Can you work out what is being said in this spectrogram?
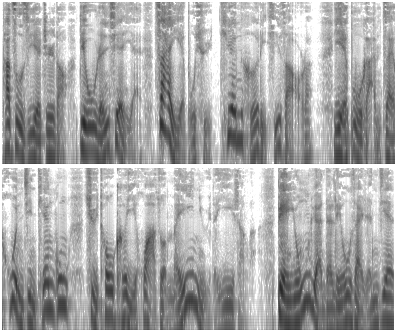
他自己也知道丢人现眼，再也不去天河里洗澡了，也不敢再混进天宫去偷可以化作美女的衣裳了，便永远的留在人间，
